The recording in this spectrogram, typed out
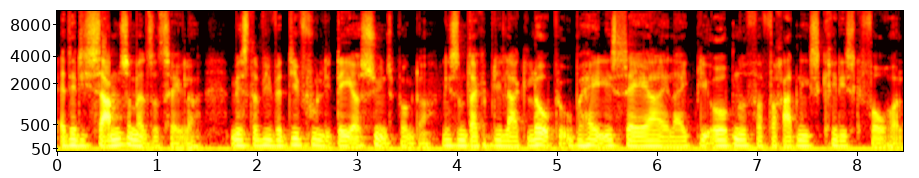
Er det de samme, som altså taler, mister vi værdifulde idéer og synspunkter, ligesom der kan blive lagt låg på ubehagelige sager eller ikke blive åbnet for forretningskritiske forhold.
